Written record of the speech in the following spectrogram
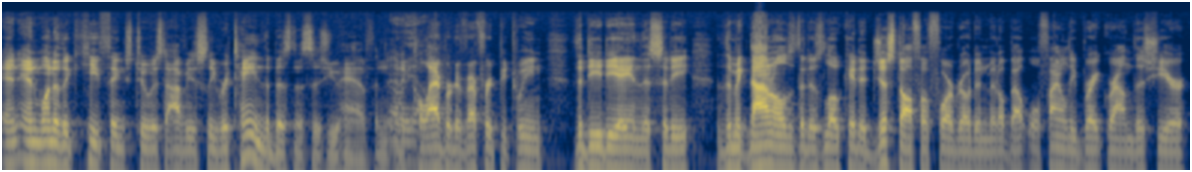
And, and one of the key things, too, is to obviously retain the businesses you have and, and Oh, a yeah. collaborative effort between the DDA and the city. The McDonald's that is located just off of Ford Road in Middlebelt will finally break ground this year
